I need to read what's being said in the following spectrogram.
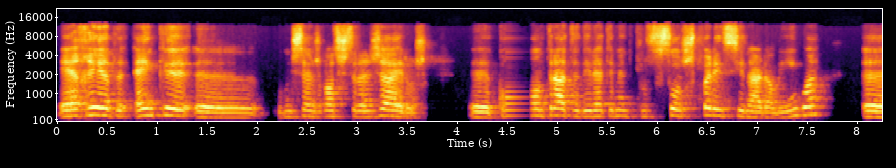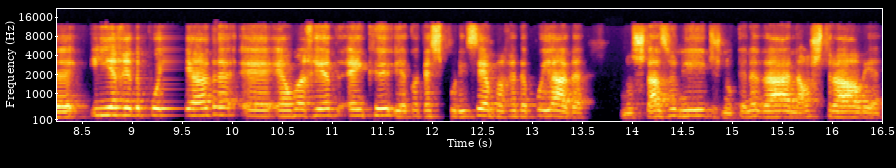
é a rede em que eh, o Ministério dos Negócios Estrangeiros contrata diretamente professores para ensinar a língua, e a rede apoiada é, é uma rede em que, acontece, por exemplo, a rede apoiada nos Estados Unidos, no Canadá, na Austrália,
